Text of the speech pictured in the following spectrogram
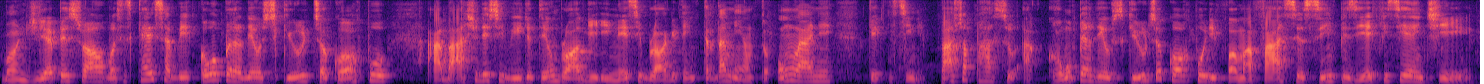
Bom dia pessoal, vocês querem saber como perder os quilos do seu corpo? Abaixo desse vídeo tem um blog e nesse blog tem treinamento online que te ensine passo a passo a como perder os quilos do seu corpo de forma fácil, simples e eficiente.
